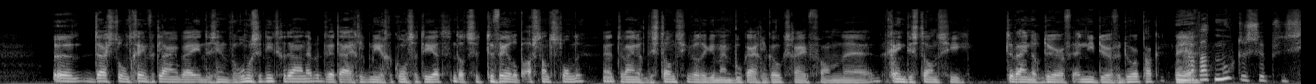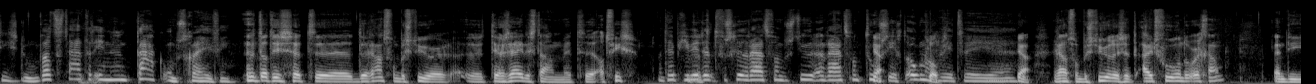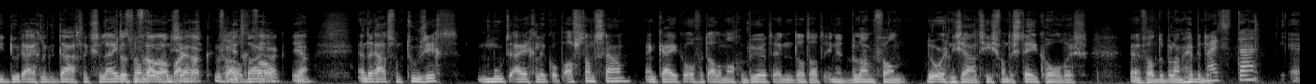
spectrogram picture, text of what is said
Daar stond geen verklaring bij in de zin waarom ze het niet gedaan hebben. Het werd eigenlijk meer geconstateerd dat ze te veel op afstand stonden. Eh, te weinig distantie, wat ik in mijn boek eigenlijk ook schrijf... van geen distantie, te weinig durf en niet durven doorpakken. Maar wat moeten ze precies doen? Wat staat er in hun taakomschrijving? Eh, Dat is het, eh, de raad van bestuur eh, terzijde staan met eh, advies. Want heb je weer dat verschil raad van bestuur en raad van toezicht. ook nog weer twee... eh, Ja, raad van bestuur is het uitvoerende orgaan. En die doet eigenlijk de dagelijkse leiding Dat is van de mevrouw organisatie. Al-Bayrak, Al-Bayrak, ja. ja. En de raad van toezicht moet eigenlijk op afstand staan... en kijken of het allemaal gebeurt... en dat dat in het belang van de organisaties, van de stakeholders... en van de belanghebbenden. Maar eh,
